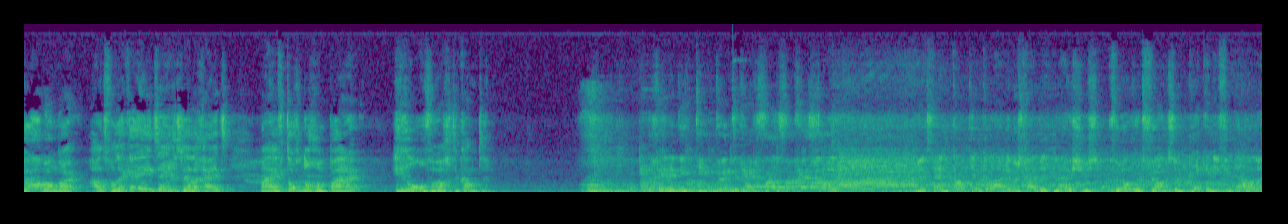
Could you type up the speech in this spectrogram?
Brabander houdt van lekker eten en gezelligheid, maar hij heeft toch nog een paar heel onverwachte kanten. Degene die 10 punten krijgt, Frans van Gestel. Met zijn kant-en-klare beschuit met muisjes verovert Frans een plek in de finale.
